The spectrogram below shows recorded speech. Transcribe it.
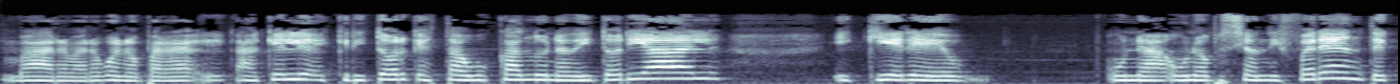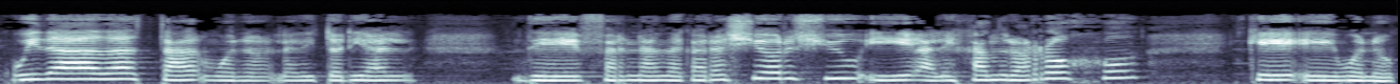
Bárbaro. Bueno, para el- aquel escritor que está buscando una editorial y quiere una, una opción diferente, cuidada, está, bueno, la editorial de Fernanda Caragiorgiu y Alejandro Arrojo, que, eh, bueno,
